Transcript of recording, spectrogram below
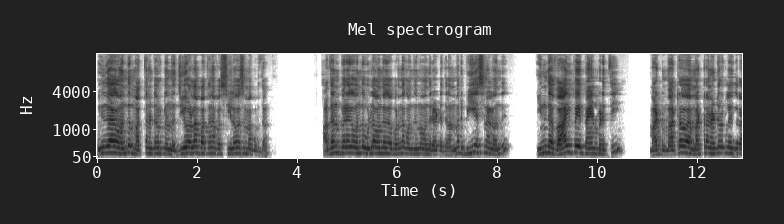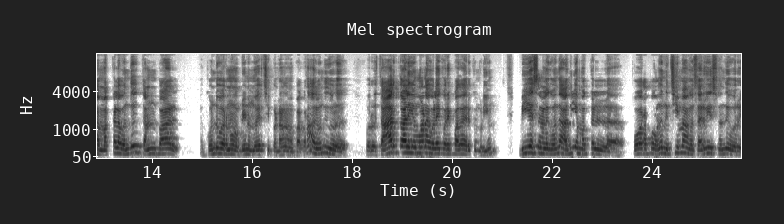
புதிதாக வந்து மற்ற நெட்ஒர்க்ல இந்த ஜியோலாம் பார்த்தோன்னா ஃபர்ஸ்ட் இலவசமாக கொடுத்தாங்க. அதன் பிறகு வந்து உள்ள வந்ததுக்கு அப்புறம் தான் கொஞ்சமாக வந்து ரேட் எடுத்தாங்க. அந்த மாதிரி பிஎஸ்என்எல் வந்து இந்த வாய்ப்பை பயன்படுத்தி மற்ற மற்ற மற்ற நெட்ஒர்க்ல இருக்கிற மக்களை வந்து தன்பால் கொண்டு வரணும் அப்படின்னு முயற்சி பண்ணுறாங்க நம்ம பார்க்குறோம். அது வந்து ஒரு ஒரு தற்காலிகமான விலை குறைப்பாக தான் இருக்க முடியும். பிஎஸ்என்எலுக்கு வந்து அதிக மக்கள் போறப்போ வந்து நிச்சயமா அவங்க சர்வீஸ் வந்து ஒரு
